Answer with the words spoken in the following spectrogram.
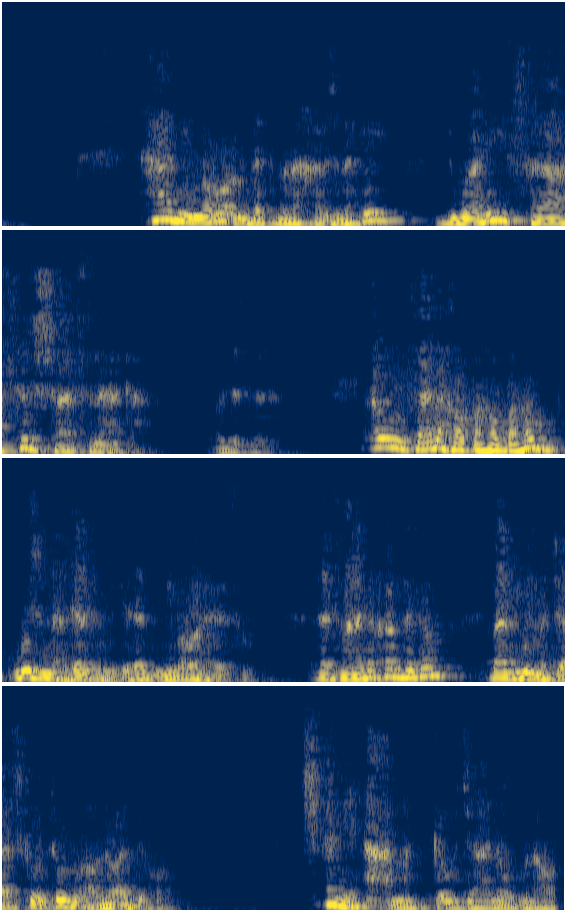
تانی مەڕۆ ئەم دەتمەنە خەرجنەکەی دوایی سراسر شارس ناکە. دەتمەنە ئەو ئینسانە خەڵپە هەڵپە هەڵ بژ ناگەرکم دیگە نیمەڕۆ هەرسم دەتمەنەکە خەر دەکەم با بیر مەجاچکە و تۆم ئەو نەوات بخۆ چەنی ئامە گەوجانە و مناوە؟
